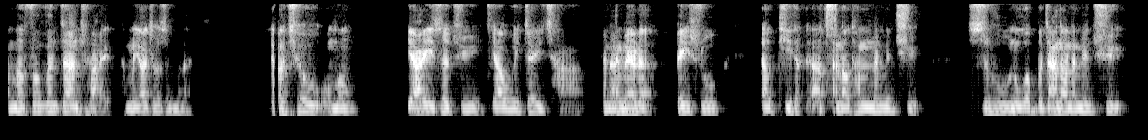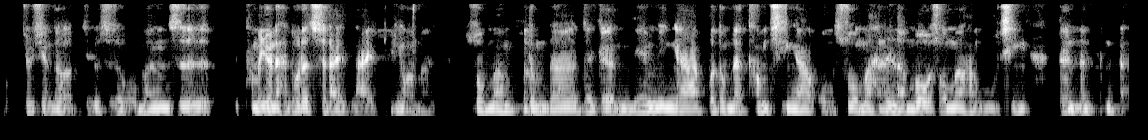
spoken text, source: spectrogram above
他们纷纷站出来，他们要求什么呢？要求我们亚裔社区要为这一场 a n i m a l 背书，要替他要站到他们那边去。似乎如果不站到那边去，就显得就是我们是他们用了很多的词来来批评我们，说我们不懂得这个怜悯啊，不懂得同情啊，我们说我们很冷漠，说我们很无情等等等等。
